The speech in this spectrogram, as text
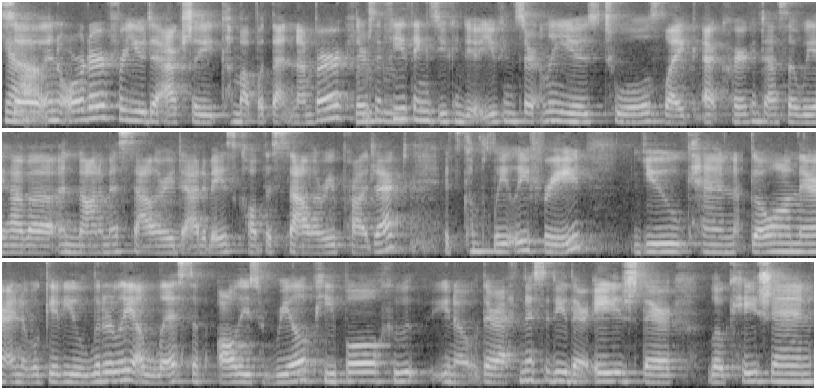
Yeah. So, in order for you to actually come up with that number, there's mm-hmm. a few mm-hmm. things you can do. You can certainly use tools like at Career Contessa, we have an anonymous salary database called the Salary Project. It's completely free you can go on there and it will give you literally a list of all these real people who you know their ethnicity their age their location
